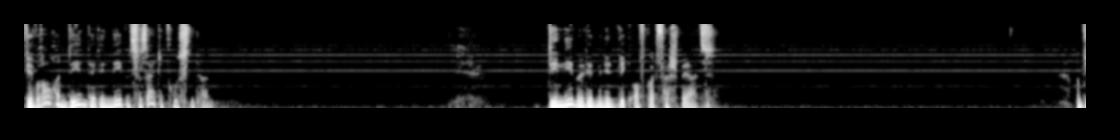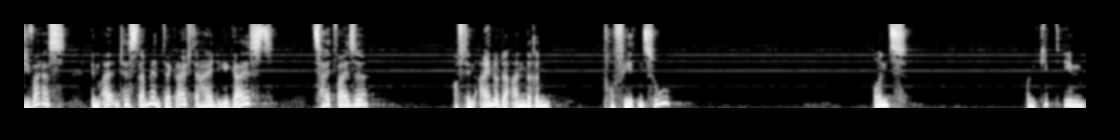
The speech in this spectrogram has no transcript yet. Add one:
Wir brauchen den, der den Nebel zur Seite pusten kann. Den Nebel, der mir den Blick auf Gott versperrt. Und wie war das im Alten Testament? Da greift der Heilige Geist zeitweise auf den ein oder anderen Propheten zu und, und gibt ihm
